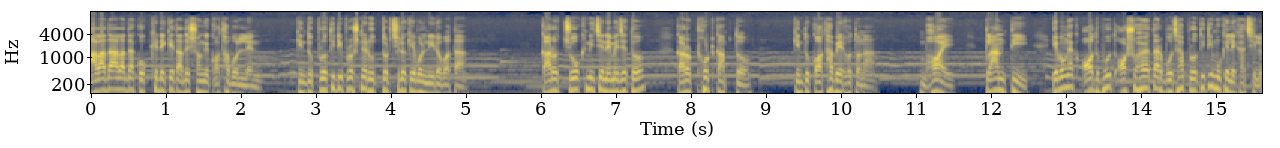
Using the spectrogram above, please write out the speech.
আলাদা আলাদা কক্ষে ডেকে তাদের সঙ্গে কথা বললেন, কিন্তু প্রতিটি প্রশ্নের উত্তর ছিল কেবল নীরবতা। কারও চোখ নিচে নেমে যেত, কারও ঠোঁট কাঁপত, কিন্তু কথা বের হতো না। ভয়, ক্লান্তি এবং এক অদ্ভুত অসহায়তার বোঝা প্রতিটি মুখে লেখা ছিল।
